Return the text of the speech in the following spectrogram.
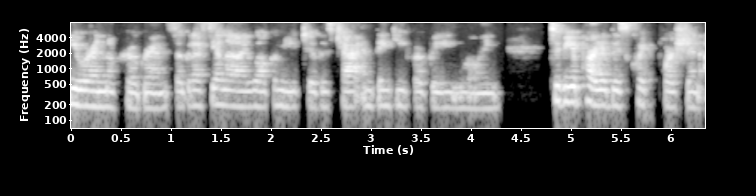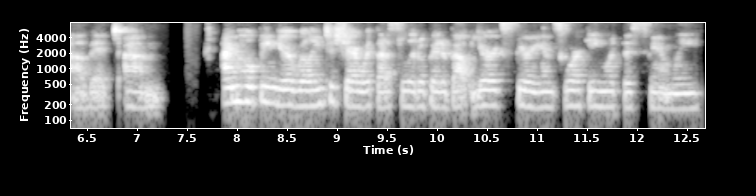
you were in the program. So, Graciela, I welcome you to this chat and thank you for being willing to be a part of this quick portion of it. Um, I'm hoping you're willing to share with us a little bit about your experience working with this family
